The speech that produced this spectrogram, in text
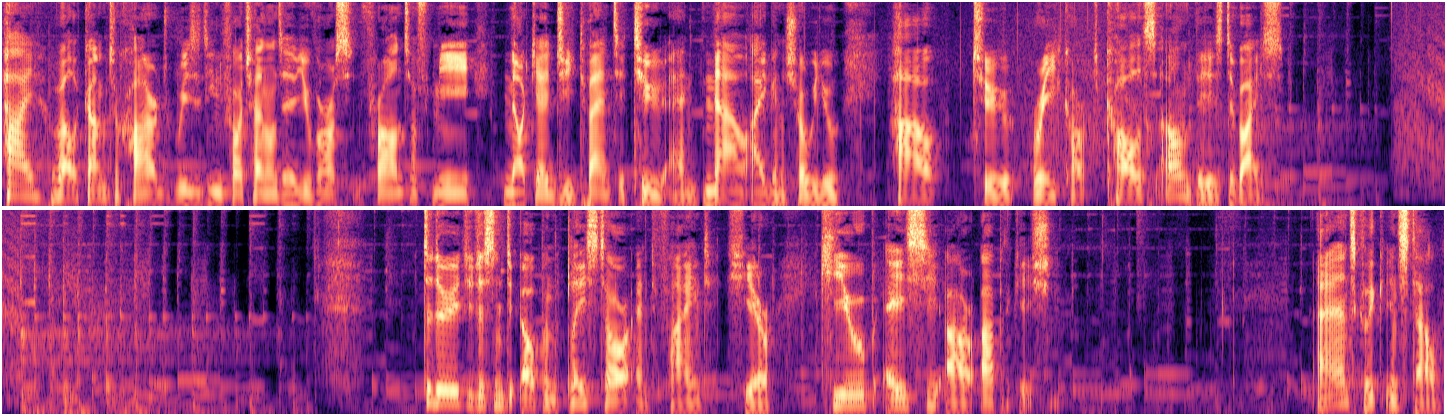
Hi, welcome to Hard Reset Info channel dear viewers. In front of me Nokia G22 and now I can show you how to record calls on this device. To do it you just need to open the Play Store and find here Cube ACR application and click install.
